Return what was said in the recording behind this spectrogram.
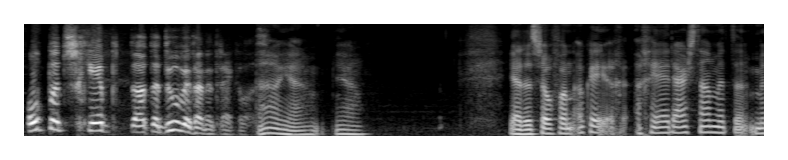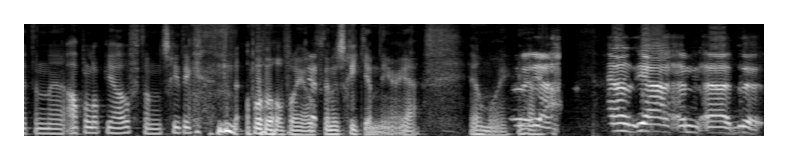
Op het schip dat het doelwit aan het trekken was. Oh ja, ja. Ja, dat is zo van, oké, ga- ga jij daar staan met, eh, met een eh, appel op je hoofd, dan schiet ik de appel wel van je hoofd en dan schiet je hem neer. Ja, heel mooi. Eh, Ja. ja. En, ja, en de,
